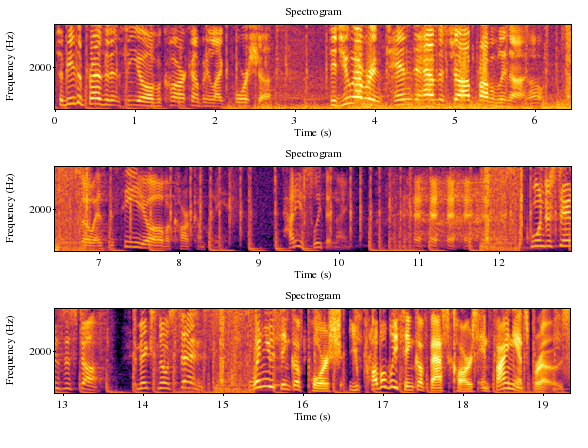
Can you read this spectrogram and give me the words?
To be the president and CEO of a car company like Porsche, did you ever intend to have this job? Probably not. No. So, as the CEO of a car company, how do you sleep at night? Who understands this stuff? It makes no sense. When you think of Porsche, you probably think of fast cars and finance bros.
